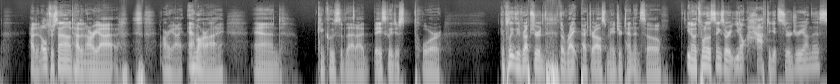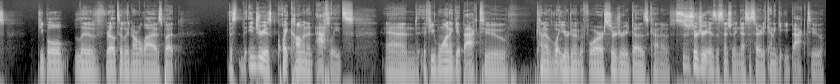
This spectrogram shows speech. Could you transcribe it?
had an ultrasound, had an REI, REI, MRI, and conclusive that I basically just tore, completely ruptured the right pectoralis major tendon. So, you know, it's one of those things where you don't have to get surgery on this. People live relatively normal lives, but this the injury is quite common in athletes. And if you want to get back to kind of what you were doing before, surgery does kind of surgery is essentially necessary to kind of get you back to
